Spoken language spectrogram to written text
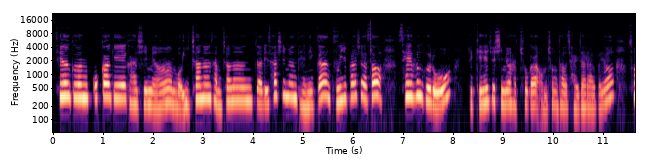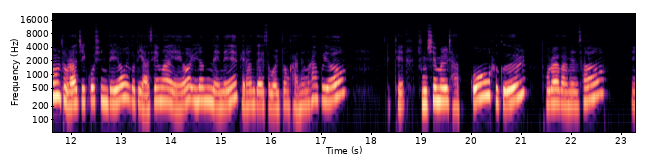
새흙은 꽃가게에 가시면 뭐 2,000원, 3,000원짜리 사시면 되니까 구입하셔서 새흙으로 이렇게 해주시면 하초가 엄청 더 잘 자라고요. 솔 도라지 꽃인데요. 이것도 야생화예요. 1년 내내 베란다에서 월동 가능하고요. 이렇게 중심을 잡고 흙을 돌아가면서 예,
